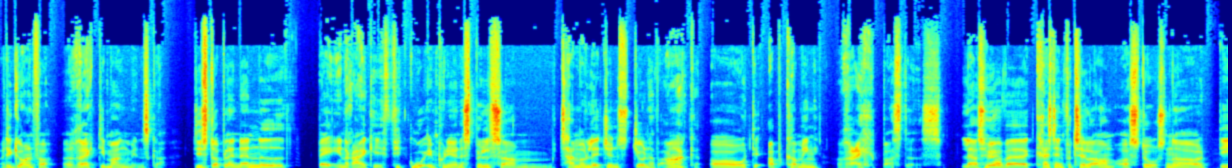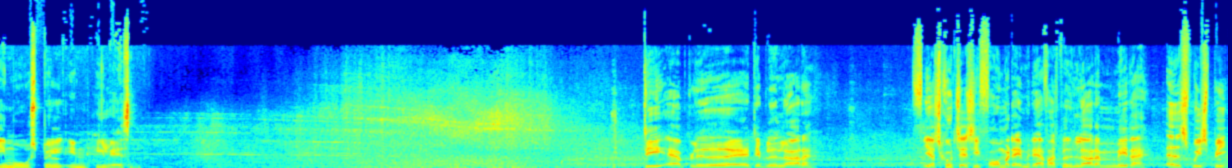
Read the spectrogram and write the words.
Og det gjorde han for rigtig mange mennesker. De står blandt andet bag en række figurimponerende spil som Time of Legends, Joan of Arc og det upcoming Reichbusters. Lad os høre, hvad Christian fortæller om at stå sådan og demo-spil en hel Essen. Det er blevet, øh, det er blevet lørdag. Jeg skulle til at sige formiddag, men det er faktisk blevet lørdag middag, as we speak.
